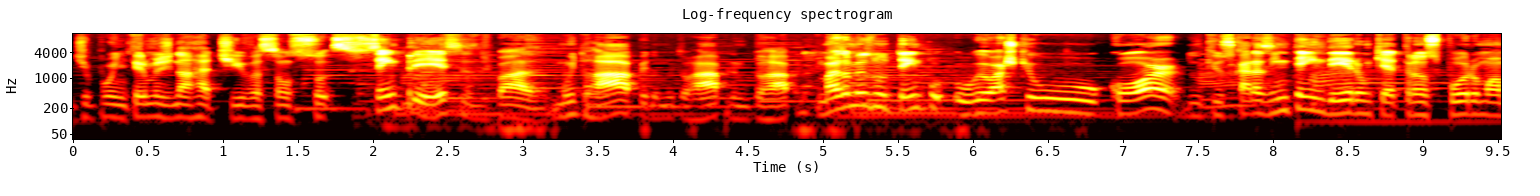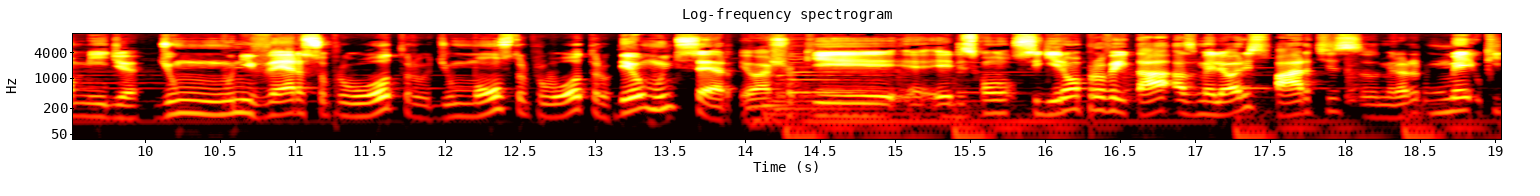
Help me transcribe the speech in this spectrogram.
tipo, em termos de narrativa, são so- sempre esses, tipo, ah, muito rápido, muito rápido, muito rápido. Mas ao mesmo tempo, eu acho que o core do que os caras entenderam que é transpor uma mídia de um universo pro outro, de um monstro pro outro, deu muito certo. Eu acho que eh, eles conseguiram aproveitar as melhores partes, as melhores, o me- o que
